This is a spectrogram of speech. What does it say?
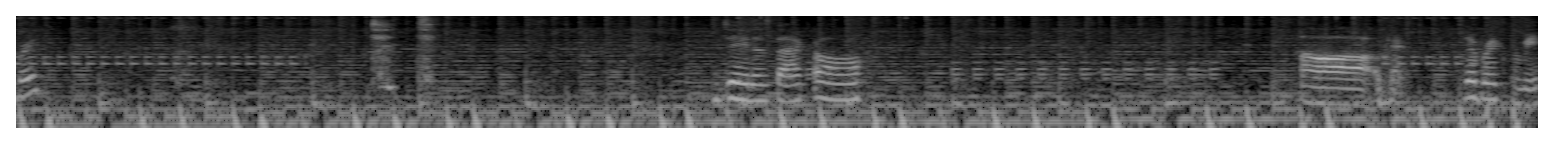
Break. Jada's back. Oh. Uh, okay. No break for me.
